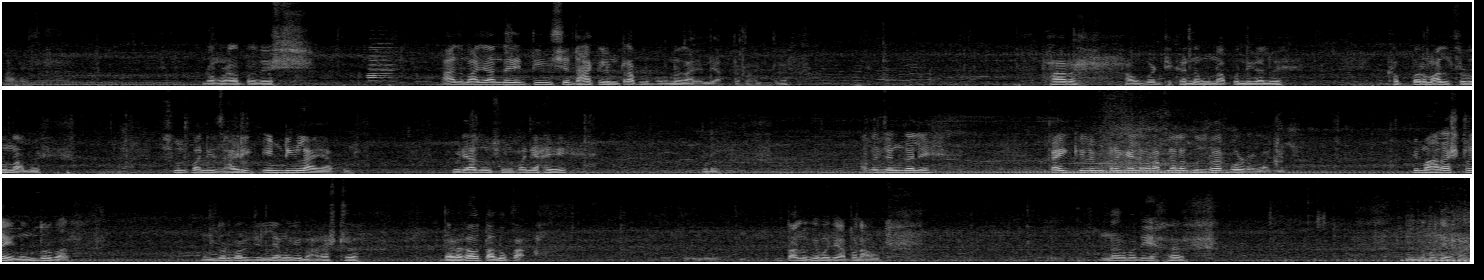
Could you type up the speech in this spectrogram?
चालेल. डोंगराळ प्रदेश. आज माझ्या अंदाजे तीनशे दहा किलोमीटर आपलं पूर्ण झालेले आहे आत्तापर्यंत. फार अवघड ठिकाणाहून आपण निघालो आहे खप्पर माल चढून आलो आहे शुलपाणी झाडी एंडिंगला आहे आपण. पुढे अजून शुलपाणी आहे. पुढं. आता जंगल आहे. काही किलोमीटर गेल्यावर आपल्याला गुजरात बॉर्डर लागेल. हे महाराष्ट्र आहे नंदुरबार. नंदुरबार जिल्ह्यामध्ये महाराष्ट्र दडगाव तालुका तालुक्यामध्ये आपण आहोत. नर्मदे हर नर्मदे हर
